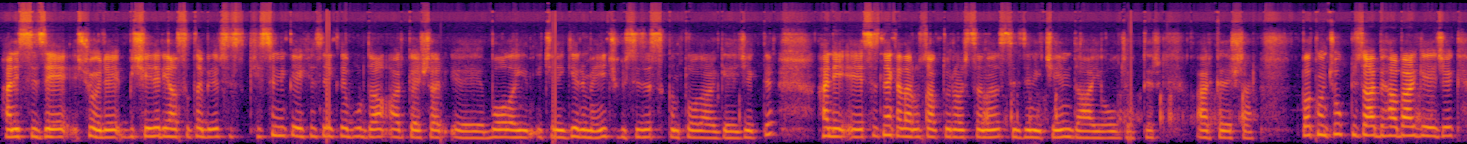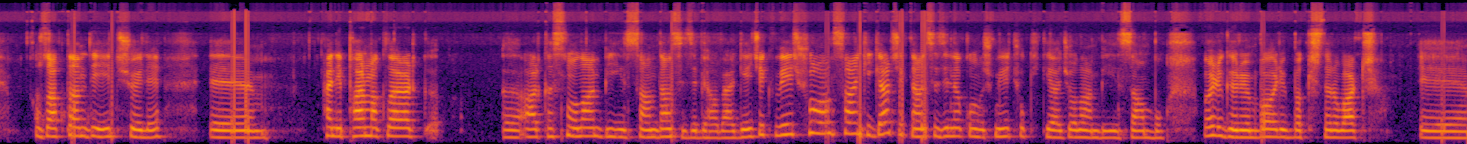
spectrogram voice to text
Hani size şöyle bir şeyler yansıtabilir. Siz kesinlikle kesinlikle burada arkadaşlar e, bu olayın içine girmeyin. Çünkü size sıkıntı olarak gelecektir. Hani e, siz ne kadar uzak durursanız sizin için daha iyi olacaktır arkadaşlar. Bakın çok güzel bir haber gelecek. Uzaktan değil şöyle e, hani parmaklar ar- arkasında olan bir insandan size bir haber gelecek ve şu an sanki gerçekten sizinle konuşmaya çok ihtiyacı olan bir insan bu. Öyle görüyorum böyle bir bakışları var. E,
